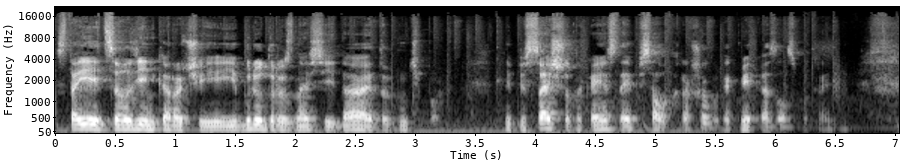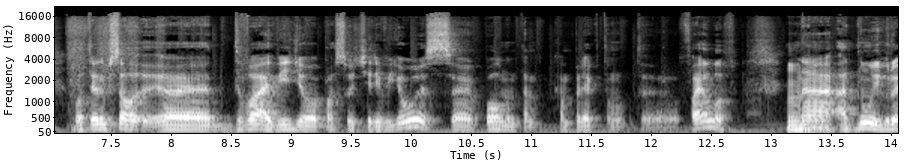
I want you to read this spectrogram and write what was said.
стоять целый день, короче, и блюда разносить, да, это, ну, типа, написать, что наконец-то я писал хорошо, как мне казалось, по крайней мере. Вот я написал э, два видео, по сути, ревью с э, полным там комплектом вот, э, файлов угу. на одну игру.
